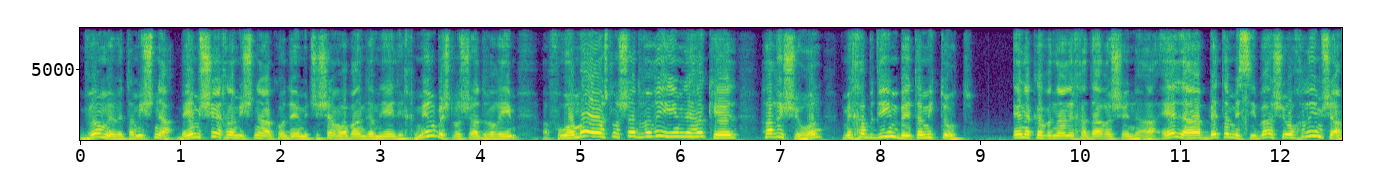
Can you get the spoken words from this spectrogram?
ואומרת המשנה, בהמשך למשנה הקודמת ששם רבן גמליאל החמיר בשלושה דברים, אף הוא אמר שלושה דברים להקל. הראשון, מכבדים בית המיטות. אין הכוונה לחדר השינה, אלא בית המסיבה שאוכלים שם,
